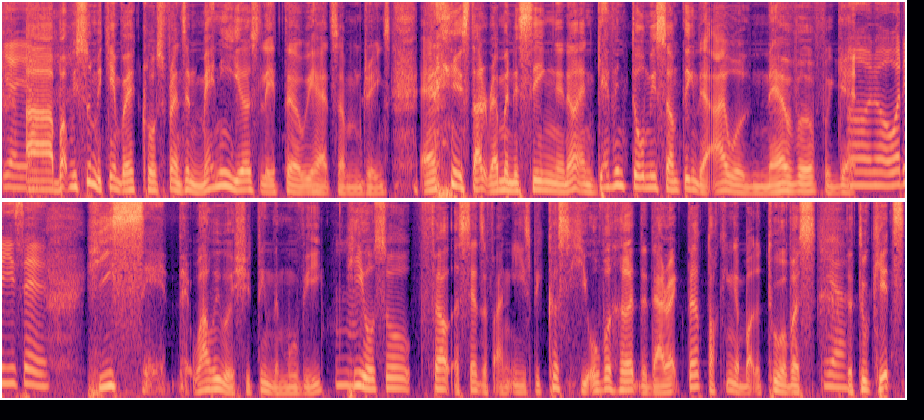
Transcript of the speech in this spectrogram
Yeah, yeah. Uh, but we soon became very close friends, and many years later, we had some drinks, and he started reminiscing, you know. And Gavin told me something that I will never forget. Oh no, what did he say? He said that while we were shooting the movie, he also felt a sense of unease because he overheard the director talking about the two of us, Yeah. the two kids,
